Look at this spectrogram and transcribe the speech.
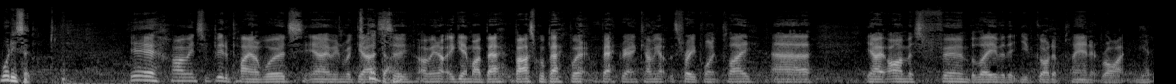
What is it? Yeah, I mean, it's a bit of play on words, you know, in regards to, I mean, again, my ba- basketball back- background coming up the three point play. Uh, you know, I'm a firm believer that you've got to plan it right. Yep.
